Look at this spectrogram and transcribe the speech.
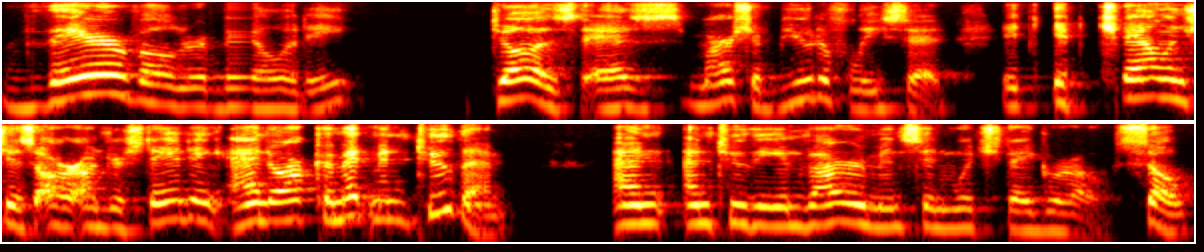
their vulnerability does, as Marcia beautifully said, it, it challenges our understanding and our commitment to them and, and to the environments in which they grow. So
